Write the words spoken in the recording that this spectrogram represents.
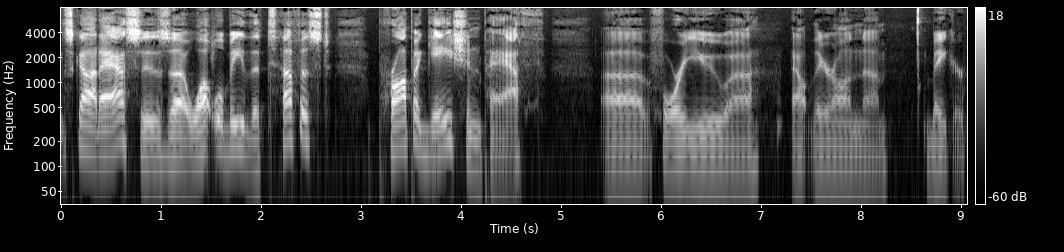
Scott asks is uh, what will be the toughest propagation path uh, for you uh, out there on um, Baker?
